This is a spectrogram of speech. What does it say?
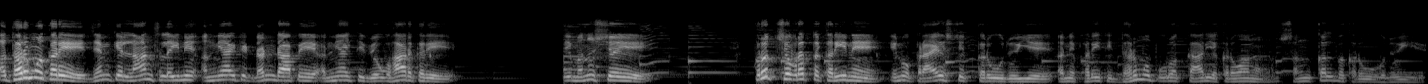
અધર્મ કરે, જેમ કે લાંચ લઈને અન્યાયથી દંડ આપે, અન્યાયથી વ્યવહાર કરે, તે મનુષ્યએ કૃચ્છ વ્રત કરીને એનું પ્રાયશ્ચિત કરવું જોઈએ અને ફરીથી ધર્મપૂર્વક કાર્ય કરવાનો સંકલ્પ કરવો જોઈએ.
